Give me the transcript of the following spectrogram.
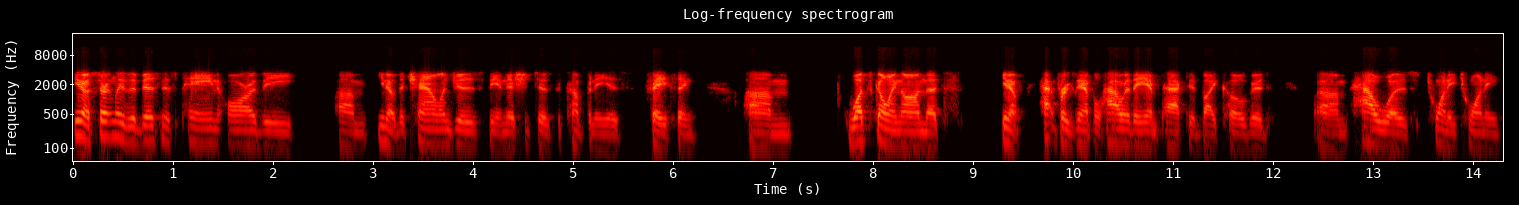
you know, certainly the business pain are the, um, you know, the challenges, the initiatives the company is facing. Um, what's going on that's, you know, for example, how are they impacted by COVID? Um, how was 2020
